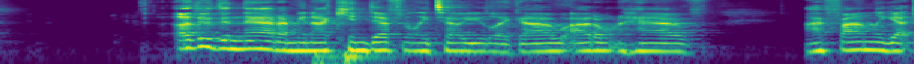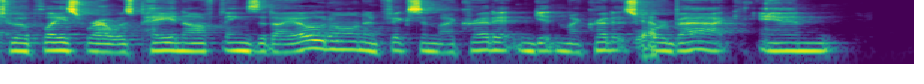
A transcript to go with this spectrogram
other than that i mean i can definitely tell you like i i don't have i finally got to a place where i was paying off things that i owed on and fixing my credit and getting my credit score back and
